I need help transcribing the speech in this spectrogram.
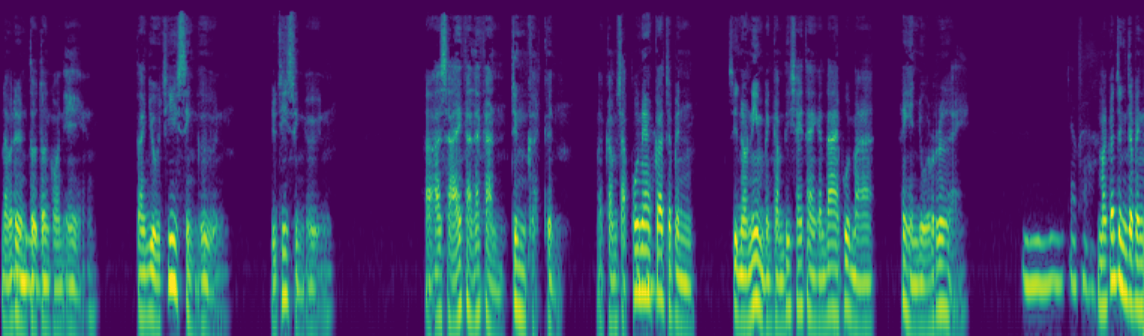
เนี่ยไม่ได้เป็นตัวตนของมันเอง แต่อยู่ที่สิ่งอื่น อยู่ที่สิ่งอื่นอ่าอาศัยกันและกันจึงเกิดขึ้นคำศัพท์พวกเนี้ยค่ะก็จะเป็นซีโนนิมเป็นคำที่ใช้แทนกันได้พูดมาให้เห็นอยู่เรื่อยอืมเจ้าค่ะ มันก็จึงจะเป็น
